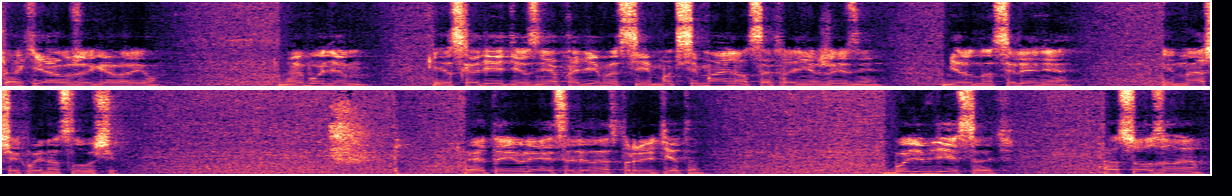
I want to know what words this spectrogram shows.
как я уже говорил, мы будем исходить из необходимости максимального сохранения жизни мирного населения и наших военнослужащих. Это является для нас приоритетом. Будем действовать осознанно,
